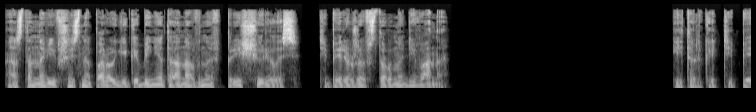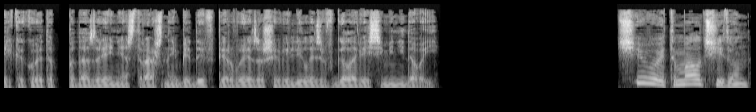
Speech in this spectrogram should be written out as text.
Остановившись на пороге кабинета, она вновь прищурилась, теперь уже в сторону дивана. И только теперь какое-то подозрение страшной беды впервые зашевелилось в голове Семенидовой. «Чего это молчит он?»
